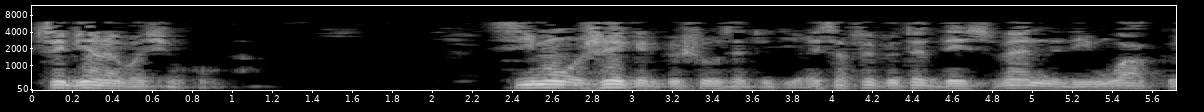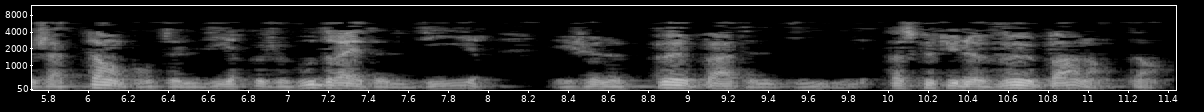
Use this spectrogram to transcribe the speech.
C'est bien l'impression qu'on a. Simon, j'ai quelque chose à te dire, et ça fait peut-être des semaines et des mois que j'attends pour te le dire, que je voudrais te le dire, et je ne peux pas te le dire, parce que tu ne veux pas l'entendre.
